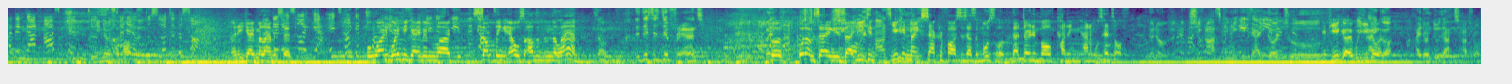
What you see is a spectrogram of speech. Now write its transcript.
and then God asked him to, He knows sla- about uh, to slaughter the son. and he gave him a lamb and then instead. it's like, yeah, it's like a Well, why, what if he gave him like need the God something else other than the lamb? So this is different. Well, what I'm saying is that you can you can make sacrifices as a Muslim that don't involve cutting animals' heads off. No, no. She asking me if I go to. If you go, will you do I it? go, I don't do that at all.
